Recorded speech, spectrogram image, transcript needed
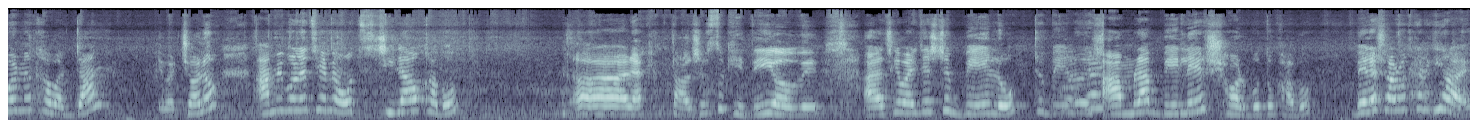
মিল্ক খাবার ডান এবার চলো, আমি বলেছি আমি ওটস চিলাও খাব। আর এক তাল শাঁস তো খেতেই হবে। আর আজকে বাড়িতে এসছে বেলও। তো বেলও আমরা বেলের শরবতও খাব। বেলের শরবত খেলে কি হয়?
